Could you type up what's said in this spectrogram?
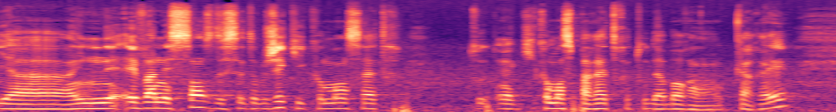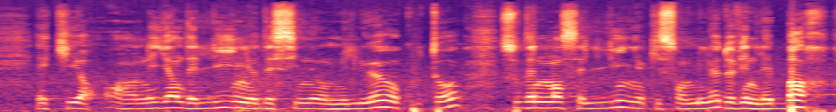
Il y a une évanescence de cet objet qui commence à être euh, qui commence par être tout d'abord un carré et qui, en ayant des lignes dessinées au milieu, au couteau, soudainement ces lignes qui sont au milieu deviennent les bords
